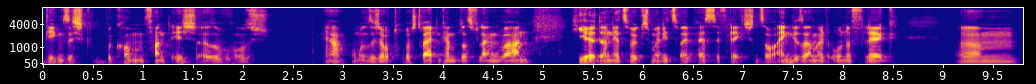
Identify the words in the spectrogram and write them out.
gegen sich bekommen, fand ich. Also, wo ich ja, wo man sich auch drüber streiten kann, ob das Flaggen waren. Hier dann jetzt wirklich mal die zwei Pass Deflections auch eingesammelt ohne Flag. Ähm,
